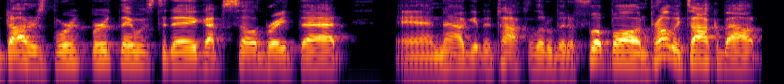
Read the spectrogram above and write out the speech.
Daughter's birthday was today. Got to celebrate that, and now getting to talk a little bit of football and probably talk about,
